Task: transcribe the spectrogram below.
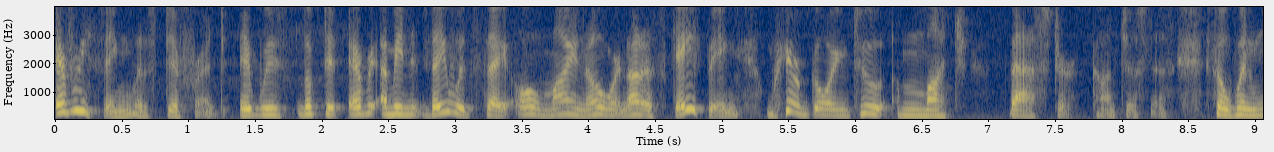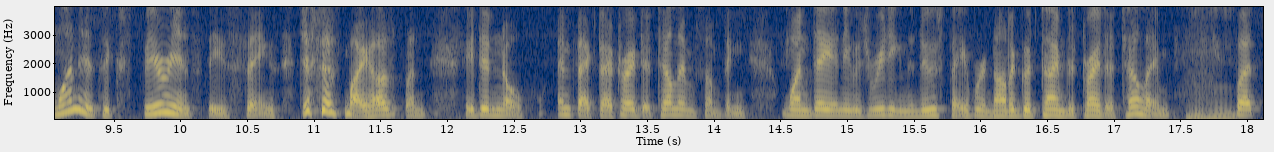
everything was different. It was looked at every, I mean, they would say, oh, my, no, we're not escaping. We are going to a much vaster consciousness. So when one has experienced these things, just as my husband, he didn't know. In fact, I tried to tell him something one day and he was reading the newspaper, not a good time to try to tell him. Mm-hmm. But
